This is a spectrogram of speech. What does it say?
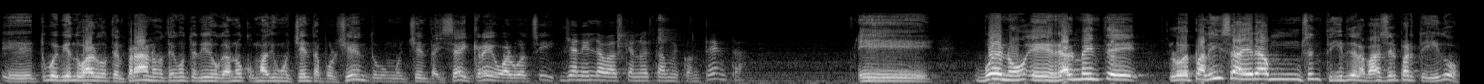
eh, estuve viendo algo temprano, tengo entendido que ganó con más de un 80%, un 86 creo, algo así. Yanilda Vázquez no está muy contenta. Eh, bueno, eh, realmente lo de Paliza era un sentir de la base del partido.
